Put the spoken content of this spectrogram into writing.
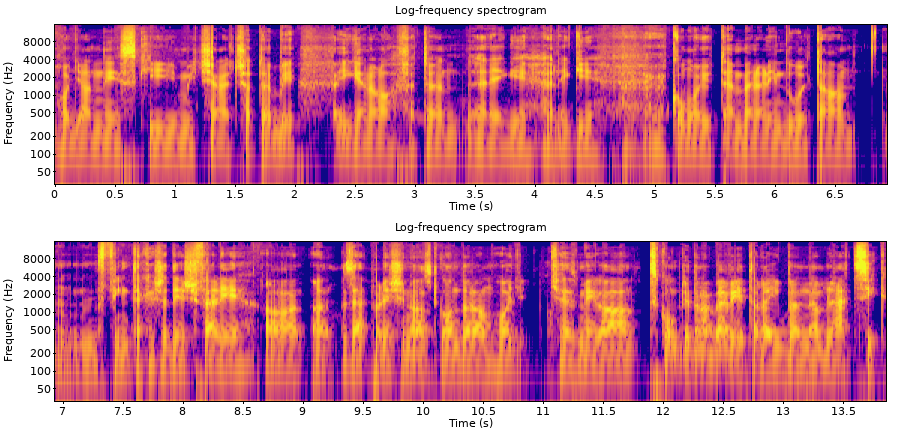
hogyan néz ki, mit csinál, stb. Igen, alapvetően eléggé, eléggé komoly ütemben elindult a fintekesedés felé a, az Apple, és én azt gondolom, hogy ez még a, ez konkrétan a bevételeikben nem látszik,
